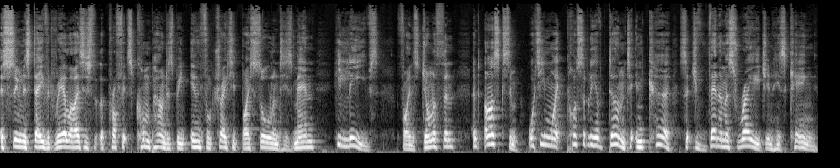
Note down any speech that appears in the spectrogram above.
As soon as David realizes that the prophet's compound has been infiltrated by Saul and his men, he leaves, finds Jonathan, and asks him what he might possibly have done to incur such venomous rage in his king.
